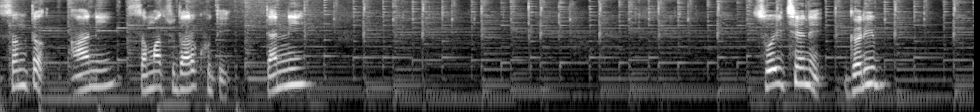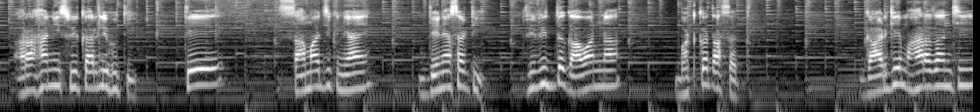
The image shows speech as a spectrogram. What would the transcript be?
संत आणि समाजसुधारक होते. त्यांनी स्वइच्छेने गरीब राहणी स्वीकारली होती. ते सामाजिक न्याय देण्यासाठी विविध गावांना भटकत असत. गाडगे महाराजांची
